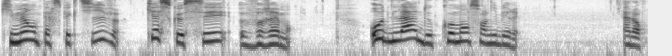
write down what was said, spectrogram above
qui met en perspective qu'est-ce que c'est vraiment, au-delà de comment s'en libérer. Alors,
